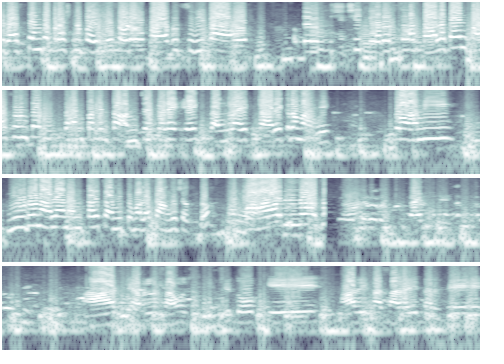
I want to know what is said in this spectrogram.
रस्त्यांचा प्रश्न पहिले सोडवू पायाभूत सुविधा आहेत. शिक्षित बेरोजगार बालकांपासून तर वृद्धांपर्यंत आमच्याकडे एक चांगला एक कार्यक्रम आहे. तो आम्ही निवडून आल्यानंतरच आम्ही तुम्हाला सांगू शकतो. धन्यवाद. आज मी आपल्याला सांगू इच्छितो की महाविकास आघाडीतर्फे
